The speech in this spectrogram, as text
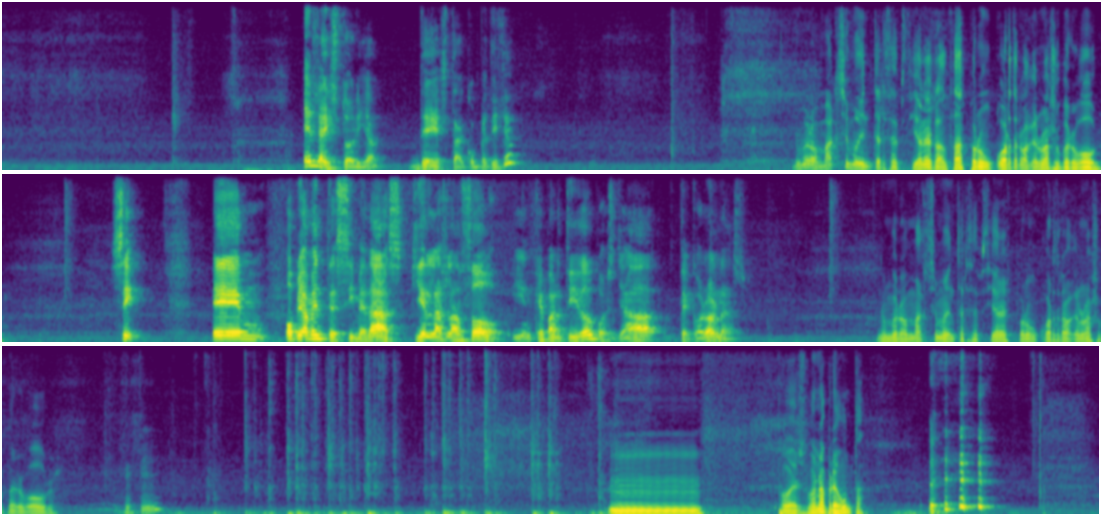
en la historia de esta competición? Número máximo de intercepciones lanzadas por un quarterback en una Super Bowl. Sí. Em, obviamente, si me das quién las lanzó y en qué partido, pues ya te coronas. Número máximo de intercepciones por un quarterback en una Super Bowl. Mm, pues buena pregunta.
